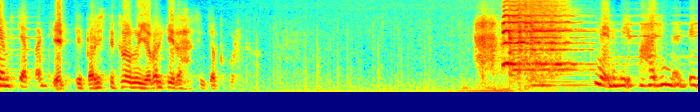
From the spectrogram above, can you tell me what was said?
ఏమిటి చెప్పండి? ఎట్టి పరిస్థితిలో నువ్వు ఎవరికీ రహస్యం చెప్పకూడదు. నేను మీ భార్యనండి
